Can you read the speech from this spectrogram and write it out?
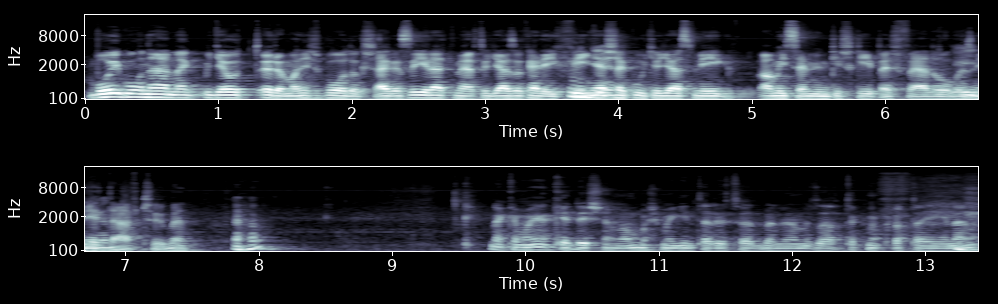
Bolygónál meg ugye ott öröm van és boldogság az élet, mert ugye azok elég fényesek, úgyhogy azt még a mi szemünk is képes feldolgozni Igen. egy távcsőben. Uh-huh. Nekem olyan kérdésem van, most megint előtört bennem ez a technokrata énem.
